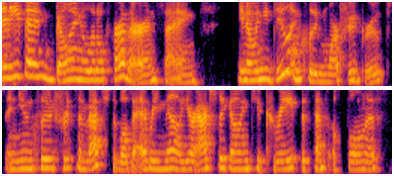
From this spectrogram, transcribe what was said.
And even going a little further and saying, you know, when you do include more food groups and you include fruits and vegetables at every meal, you're actually going to create the sense of fullness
